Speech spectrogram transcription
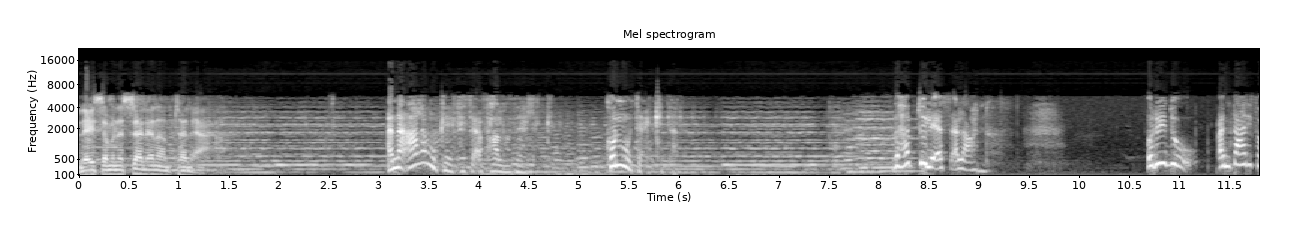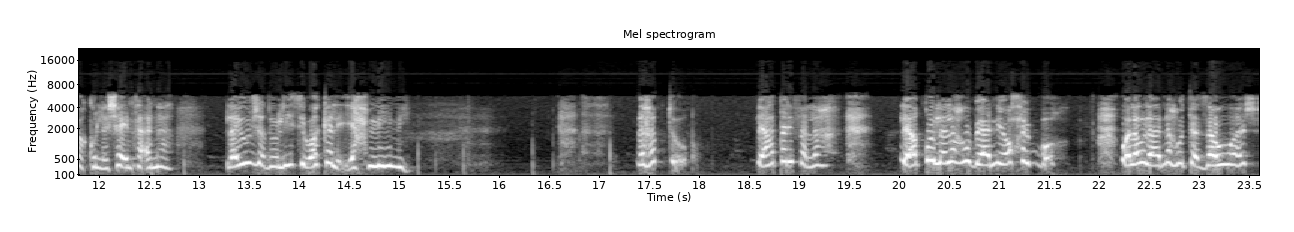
ليس من السهل أن أمتنع. أنا أعلم كيف سأفعل ذلك. كن متأكدا. ذهبت لأسأل عنه. أريد أن تعرف كل شيء فأنا لا يوجد لي سواك ليحميني. ذهبت لأعترف له لأقول له بأني أحبه. ولولا أنه تزوج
